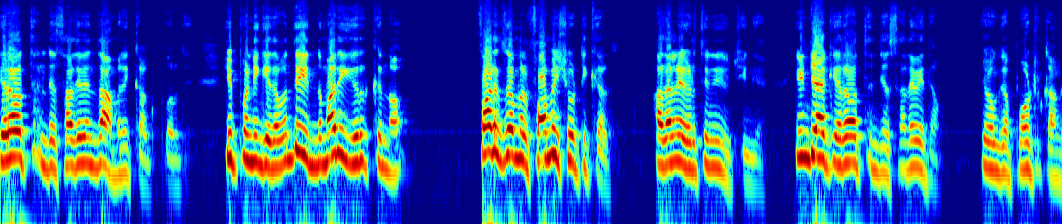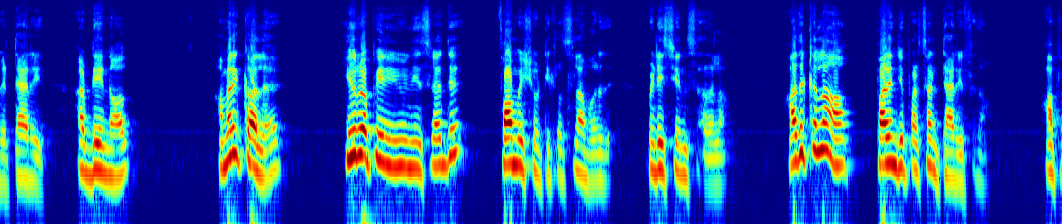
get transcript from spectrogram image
இருபத்தி ரெண்டு சதவீதம் தான் அமெரிக்காவுக்கு போகிறது இப்போ நீங்கள் இதை வந்து இந்த மாதிரி இருக்குன்னா ஃபார் எக்ஸாம்பிள் ஃபார்மசூட்டிக்கல்ஸ் அதெல்லாம் எடுத்துன்னு வச்சுங்க இந்தியாவுக்கு இருபத்தஞ்சி சதவீதம் இவங்க போட்டிருக்காங்க டேரிஃப் அப்படின்னால் அமெரிக்காவில் யூரோப்பியன் யூனியன்ஸ்லேருந்து ஃபார்மசூட்டிக்கல்ஸ்லாம் வருது. மெடிசின்ஸ் அதெல்லாம். அதுக்கெல்லாம் பதினஞ்சு பர்சன்ட் டேரிஃப் தான். அப்போ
